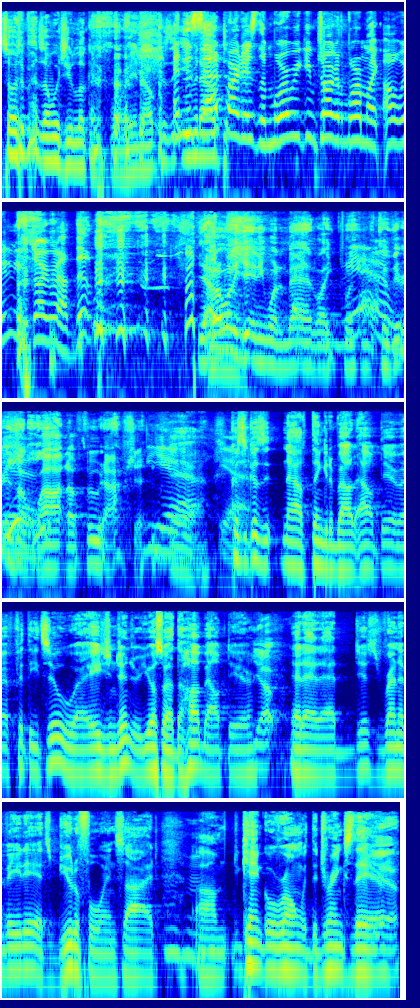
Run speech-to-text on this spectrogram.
So it depends on what you're looking for, you know. Because and the sad out, part is the more we keep talking the more i'm like oh we didn't even talk about this yeah. I don't want to get anyone mad, like because Yeah, there is a lot of food options. yeah yeah, because now thinking about out there at 52 uh, Asian Ginger, you also have the hub out there. Yep. That, that that just renovated. It's beautiful inside. Mm-hmm. Um, you can't go wrong with the drinks there.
